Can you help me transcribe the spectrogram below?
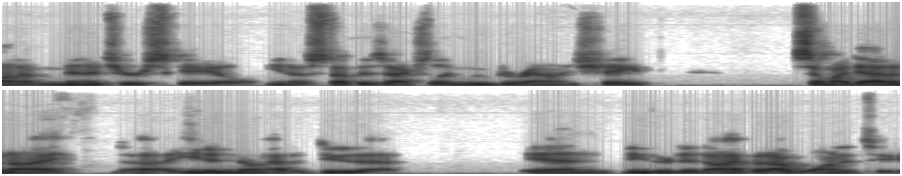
on a miniature scale. You know, stuff is actually moved around and shaped. So my dad and I, uh, he didn't know how to do that, and neither did I, but I wanted to,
